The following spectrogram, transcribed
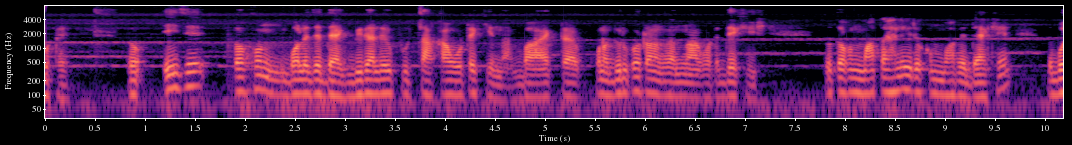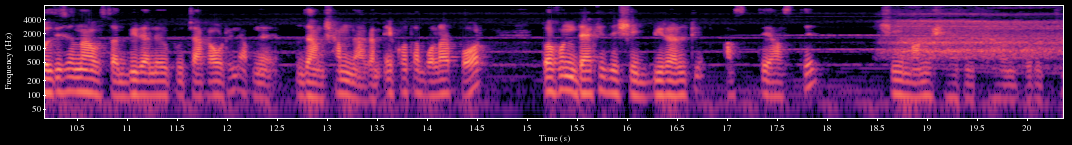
ওঠে। তো এই যে তখন বলে যে, দেখ, বিড়ালের উপর চাকা ওঠে কি না বা একটা কোনো দুর্ঘটনা না ঘটে, দেখিস। তো তখন মাথা হেলে এরকমভাবে দেখে, তো বলতেছে, না ওস্তাদ, বিড়ালের উপর চাকা ওঠেনি, আপনি যান, সামনে আগান। এ কথা বলার পর তখন দেখে যে সেই বিড়ালটি আস্তে আস্তে সেই মানুষের রূপ ধারণ করেছে,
